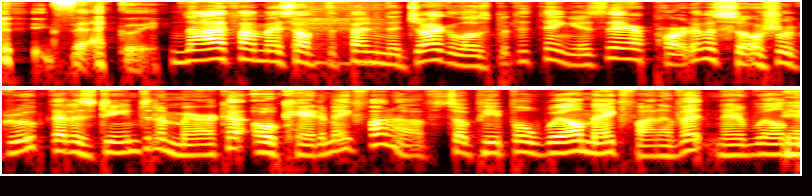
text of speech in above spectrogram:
exactly. Now I find myself defending the Juggalos, but the thing is, they are part of a social group that is deemed in America okay to make fun of. So people will make fun of it, and it will Yeah,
